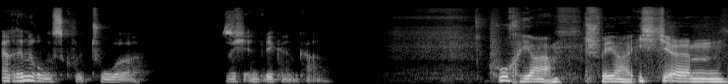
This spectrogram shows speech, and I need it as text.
Erinnerungskultur sich entwickeln kann? Huch, ja, schwer. Ich ähm,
